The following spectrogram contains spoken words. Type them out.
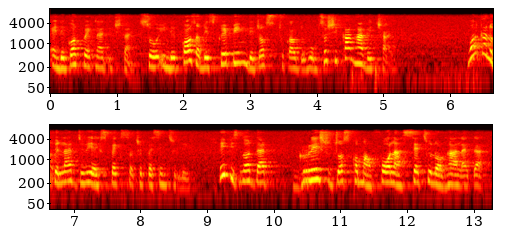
and they got pregnant each time. So, in the course of the scraping, they just took out the womb. So, she can't have a child. What kind of a life do we expect such a person to live? If it's not that grace should just come and fall and settle on her like that.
